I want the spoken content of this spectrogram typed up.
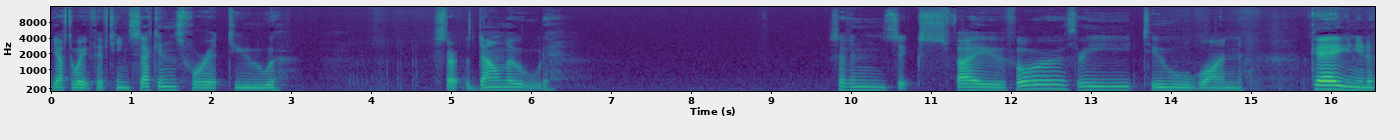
You have to wait 15 seconds for it to start the download. Seven, six, five, four, three, two, one. Okay, you need to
